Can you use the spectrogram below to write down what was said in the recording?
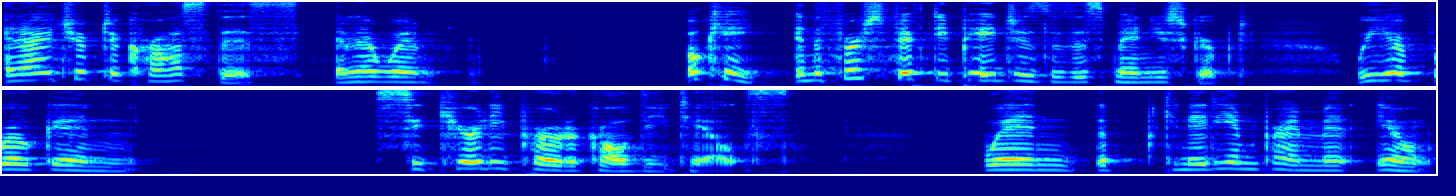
And I tripped across this, and I went, Okay, in the first 50 pages of this manuscript, we have broken security protocol details. When the Canadian Prime, Minister, you know,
